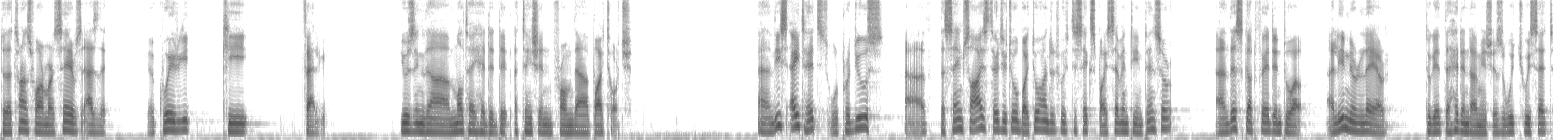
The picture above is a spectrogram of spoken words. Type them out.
to the transformer serves as the query key value using the multi-headed attention from the PyTorch. And these eight heads will produce uh, the same size, 32 by 256 by 17 tensor. And this got fed into a, a linear layer to get the hidden dimensions, which we set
